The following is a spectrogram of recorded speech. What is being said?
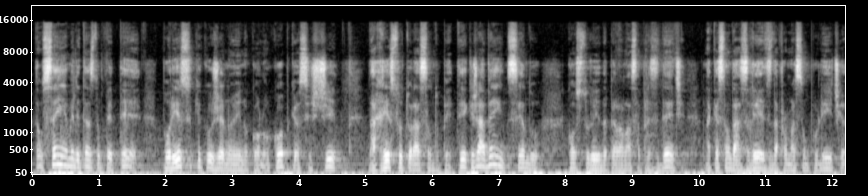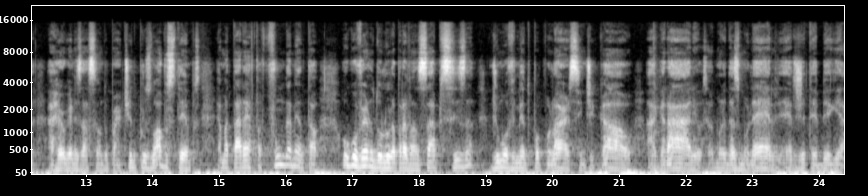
Então, sem a militância do PT, por isso que o Genuíno colocou, porque eu assisti, da reestruturação do PT, que já vem sendo construída pela nossa presidente, na questão das redes, da formação política, a reorganização do partido para os novos tempos. É uma tarefa fundamental. O governo do Lula, para avançar, precisa de um movimento popular, sindical, agrário, das mulheres, LGTB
